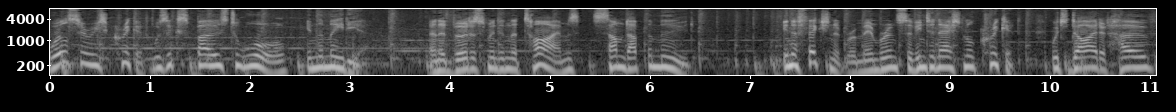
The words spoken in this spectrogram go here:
World Series cricket was exposed to all in the media. An advertisement in the Times summed up the mood. In affectionate remembrance of international cricket, which died at Hove,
